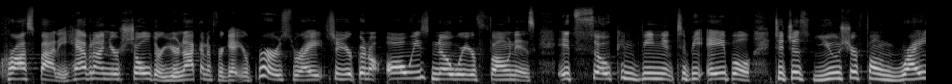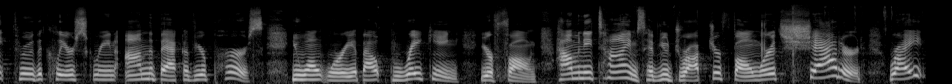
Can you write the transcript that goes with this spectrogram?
Crossbody, have it on your shoulder. You're not going to forget your purse, right? So you're going to always know where your phone is. It's so convenient to be able to just use your phone right through the clear screen on the back of your purse. You won't worry about breaking your phone. How many times have you dropped your phone where it's shattered, right?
